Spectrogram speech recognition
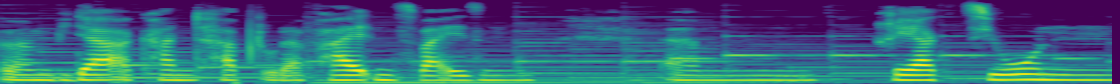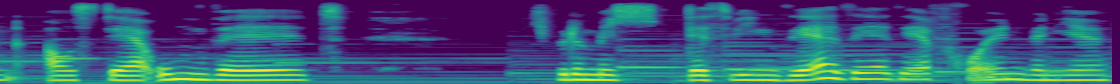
ähm, wiedererkannt habt oder Verhaltensweisen, ähm, Reaktionen aus der Umwelt. Ich würde mich deswegen sehr, sehr, sehr freuen, wenn ihr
